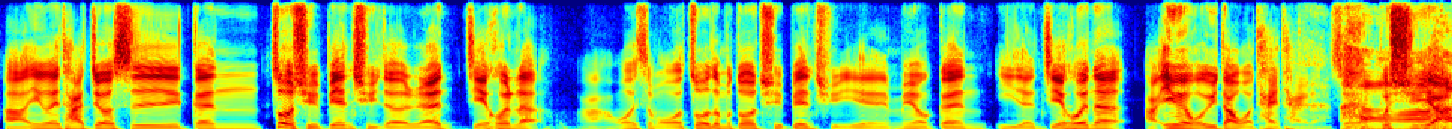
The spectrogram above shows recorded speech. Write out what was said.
啊，因为他就是跟作曲编曲的人结婚了啊。为什么我做这么多曲编曲也没有跟艺人结婚呢？啊，因为我遇到我太太了，所以我不需要。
